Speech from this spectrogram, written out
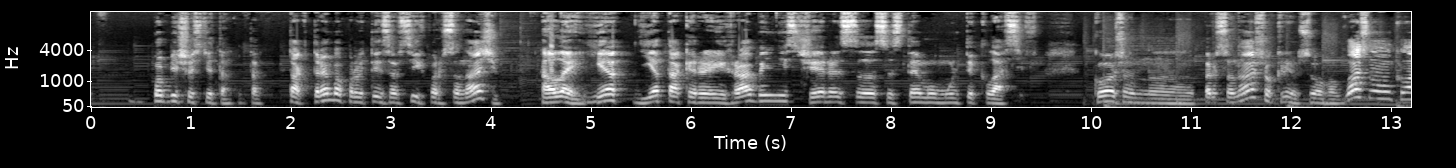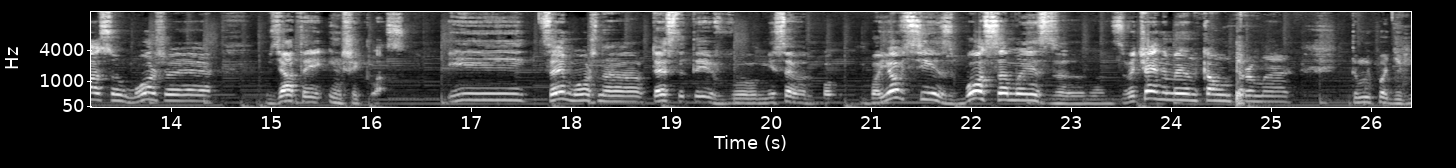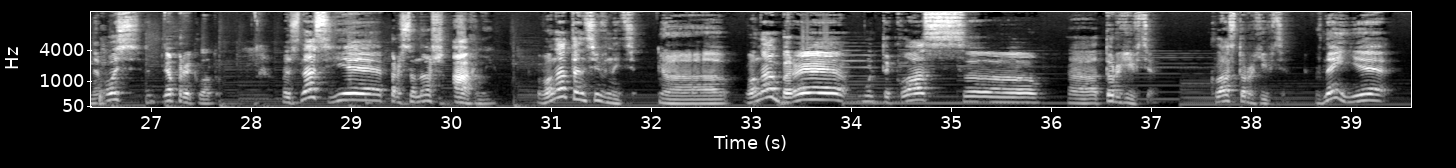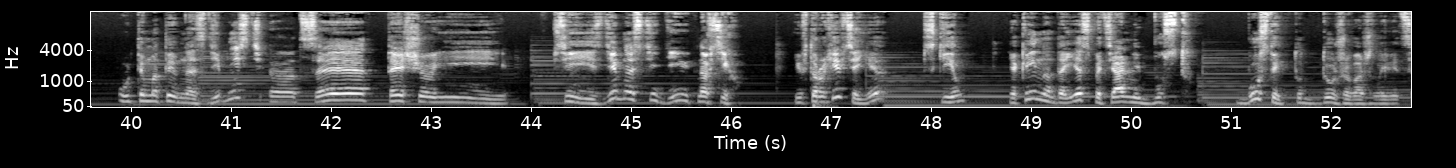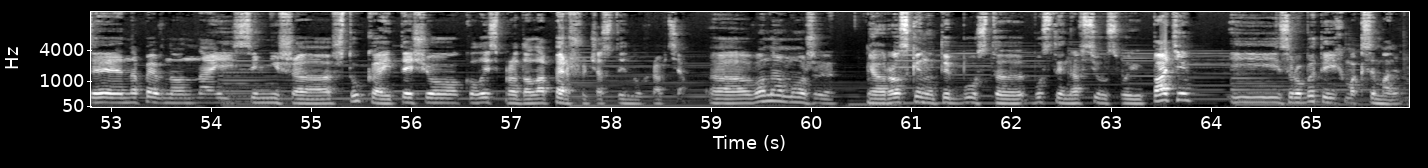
по більшості так. Так, так треба пройти за всіх персонажів, але є, є так і реіграбельність через е, систему мультикласів. Кожен е, персонаж, окрім свого власного класу, може взяти інший клас. І це можна тестити в місцевих бойовці з босами, з е, звичайними енкаунтерами і тому подібне. Ось для прикладу. Ось в нас є персонаж Агні. Вона танцівниця. Е, вона бере мультиклас е, е, торгівця. Клас торгівця. В неї є ультимативна здібність це те, що її, всі її здібності діють на всіх. І в торгівця є скіл, який надає спеціальний буст. Бусти тут дуже важливі. Це, напевно, найсильніша штука, і те, що колись продала першу частину гравця. Е, вона може е, розкинути буст, бусти на всю свою паті і зробити їх максимально.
